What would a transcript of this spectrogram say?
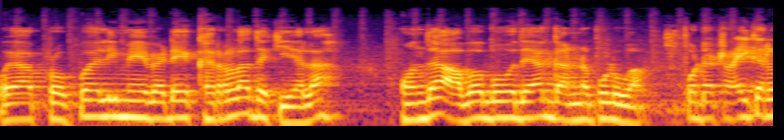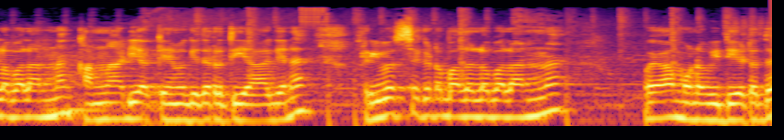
ඔයා ප්‍රොපලි මේ වැඩේ කරලාද? කියලා හොඳ අවබෝධයක් ගන්න පුළුවන්. පොඩ ට්‍රයි කරල බලන්න කන්නාඩියක් එම ගෙතර තියාගෙන රිවස් එකට බලල බලන්න ඔයා මොන විදියටද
